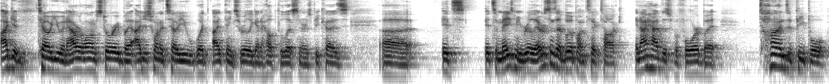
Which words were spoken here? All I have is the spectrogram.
I could tell you an hour long story, but I just want to tell you what I think is really going to help the listeners because uh, it's it's amazed me really ever since I blew up on TikTok, and I had this before, but tons of people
